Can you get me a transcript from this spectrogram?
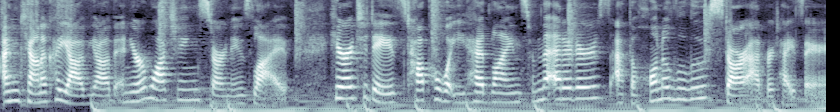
I'm Kiana Kayabyab, and you're watching Star News Live. Here are today's top Hawaii headlines from the editors at the Honolulu Star Advertiser.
